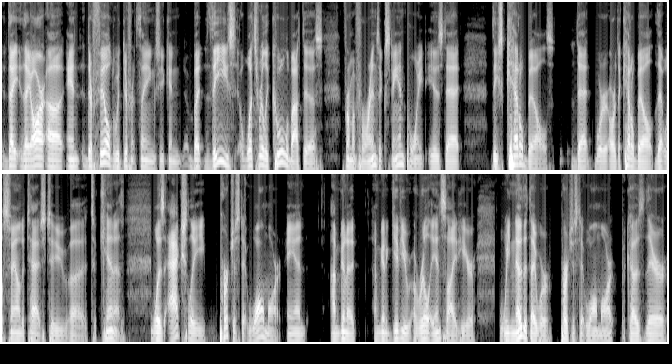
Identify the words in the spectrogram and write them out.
they they are, uh, and they're filled with different things. You can, but these, what's really cool about this, from a forensic standpoint, is that these kettlebells that were, or the kettlebell that was found attached to uh, to Kenneth, was actually purchased at Walmart, and I'm gonna I'm going to give you a real insight here. We know that they were purchased at Walmart because they're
